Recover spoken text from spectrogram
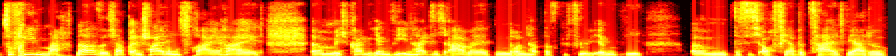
zufrieden macht. Ne? Also ich habe Entscheidungsfreiheit, ähm, ich kann irgendwie inhaltlich arbeiten und habe das Gefühl irgendwie, ähm, dass ich auch fair bezahlt werde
